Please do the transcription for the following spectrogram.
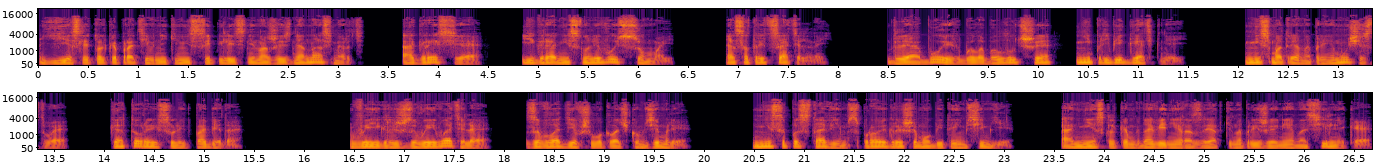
Если только противники не сцепились не на жизнь, а на смерть, агрессия – игра не с нулевой суммой, а с отрицательной. Для обоих было бы лучше не прибегать к ней, несмотря на преимущества, которые сулит победа. Выигрыш завоевателя, завладевшего клочком земли, несопоставим с проигрышем убитой им семьи, а несколько мгновений разрядки напряжения насильника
